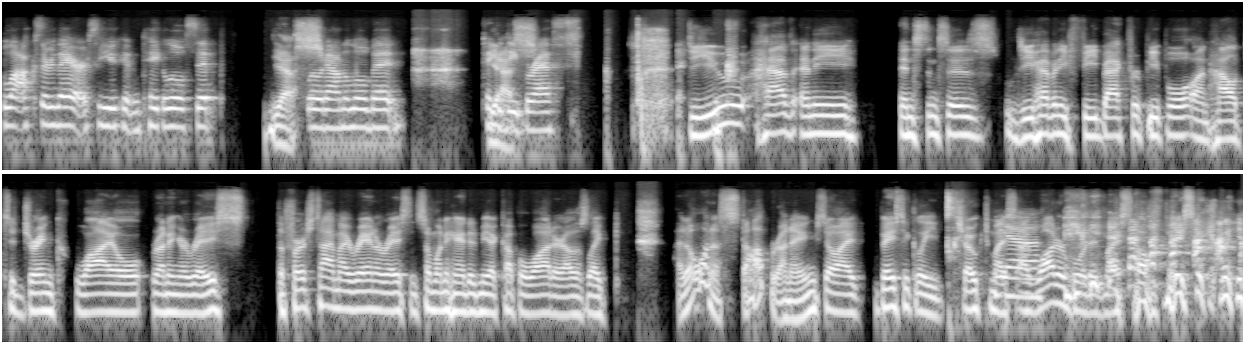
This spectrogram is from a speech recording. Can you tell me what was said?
blocks are there. So you can take a little sip, Yes. slow down a little bit, take a deep breath. Do you have any instances? Do you have any feedback for people on how to drink while running a race? The first time I ran a race and someone handed me a cup of water, I was like, I don't want to stop running. So I basically choked myself. Yeah. I waterboarded myself basically.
